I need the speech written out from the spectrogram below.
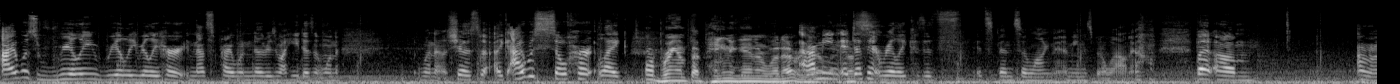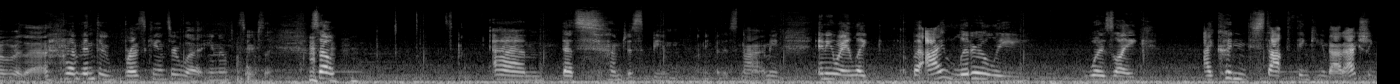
I was really, really, really hurt, and that's probably one another reason why he doesn't want to want to share this. But like, I was so hurt. Like, Or bring up that pain again or whatever. I Yeah, mean, like, it doesn't really because it's it's been so long. Now. I mean, it's been a while now, but um, I don't remember that. I've been through breast cancer. What you know? Seriously. So, um, that's I'm just being funny, but it's not. I mean, anyway, like, but I literally was like, I couldn't stop thinking about it. Actually,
